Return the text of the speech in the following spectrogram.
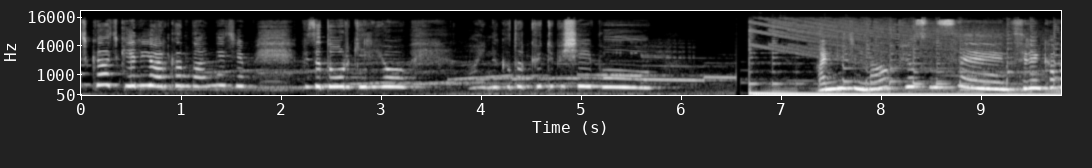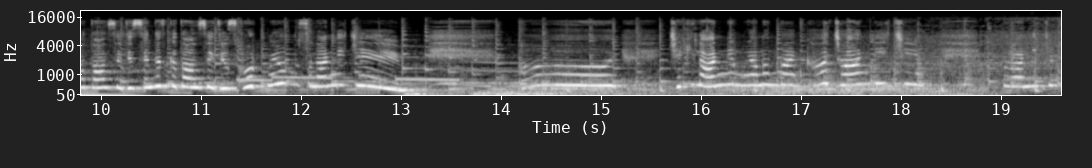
kaç kaç. Geliyor arkanda anneciğim. Bize doğru geliyor. Ay ne kadar kötü bir şey bu. Anneciğim ne yapıyorsun sen? Siren kafa dans ediyor. Sen de dans ediyorsun. Korkmuyor musun anneciğim? Ay, çekil annem yanından kaç anneciğim. Dur anneciğim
